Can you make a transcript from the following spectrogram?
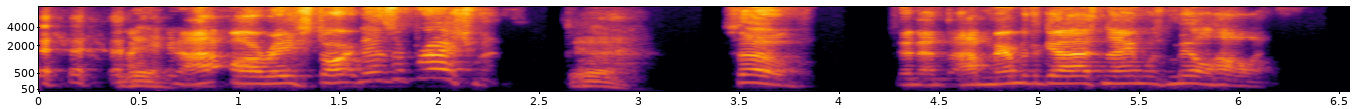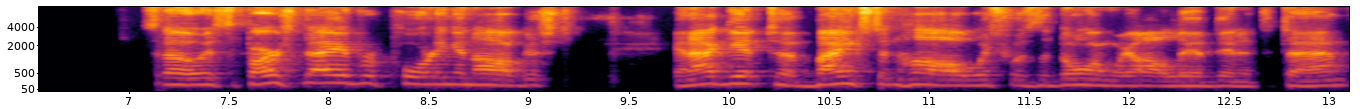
Yeah. You know, I'm already starting as a freshman. Yeah. So, and I remember the guy's name was Milholland. So it's the first day of reporting in August, and I get to Bankston Hall, which was the dorm we all lived in at the time,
